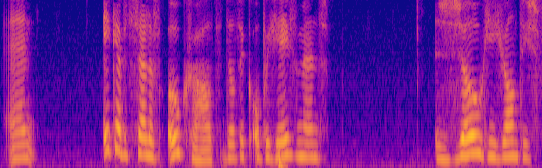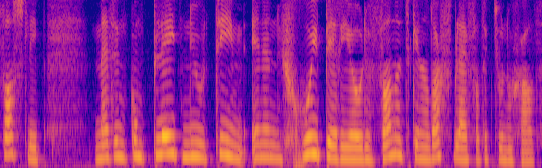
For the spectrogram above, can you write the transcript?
En ik heb het zelf ook gehad dat ik op een gegeven moment zo gigantisch vastliep met een compleet nieuw team in een groeiperiode van het kinderdagverblijf wat ik toen nog had.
